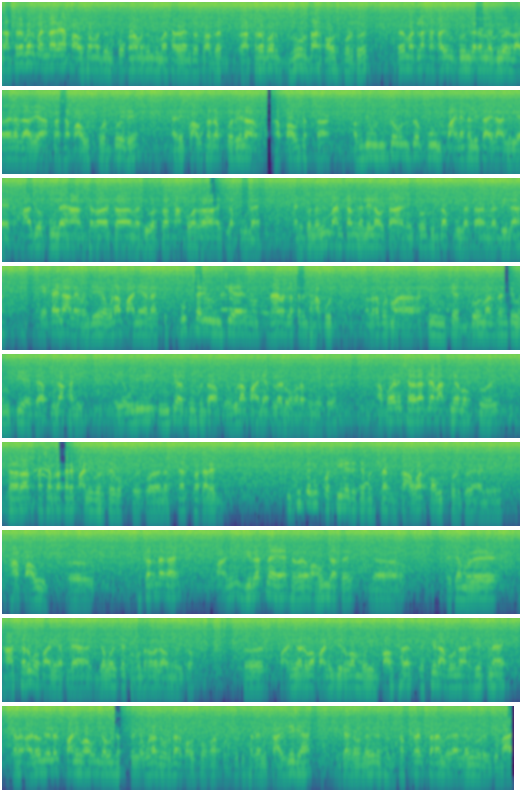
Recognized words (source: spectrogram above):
रात्रभर पडणाऱ्या पावसामधून कोकणामधून तुम्हा सगळ्यांचं स्वागत. रात्रभर जोरदार पाऊस पडतोय. तर म्हटलं सकाळी उठून जरा नदीवर बघायला जाऊया. कसा पाऊस पडतोय ते आणि पावसाचा परिणाम हा पाहू शकता अगदी उंच उंच पूल पाण्याखाली जायला आलेले आहेत. हा जो पूल आहे हा आमच्याकडचा नदीवरचा साकवाचा इथला पूल आहे. आणि तो नवीन बांधकाम झालेला होता आणि तो सुद्धा पूल आता नदीला टेकायला आहे म्हणजे एवढा पाणी आला की खूप सारी उंची आहे. नाही म्हटलं तरी दहा फूट पंधरा फूट मा अशी उंची आहे. दोन माणसांची उंची आहे त्या पुलाखाली. तर एवढी उंची असूनसुद्धा एवढा पाणी आपल्या डोंगरातून येतो आहे आपण शहरातल्या बातम्या बघतो आहे शहरात कशा प्रकारे पाणी बघतो आहे पण त्याचप्रकारे कितीतरी पटीने त्याच्यापेक्षा गावात पाऊस पडतो आहे आणि हा पाऊस खतरनाक आहे. पाणी जिरत नाही आहे. सगळं वाहून जातं आहे त्याच्यामुळे हा सर्व पाणी आपल्या जवळच्या समुद्राला जाऊन मिळतो. तर पाणी अडवा पाणी जिरवा मोहीम. पावसाळ्यात कशी राबवणार हेच नाही. कारण अडवलेलंच पाणी वाहून जाऊ शकतं. एवढा जोरदार पाऊस कोकणात पडतो. तर सगळ्यांनी काळजी घ्या. चॅनल नवीन असेल तर सबस्क्राईब करा. मिळेल नवीन व्हिडिओ बाय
